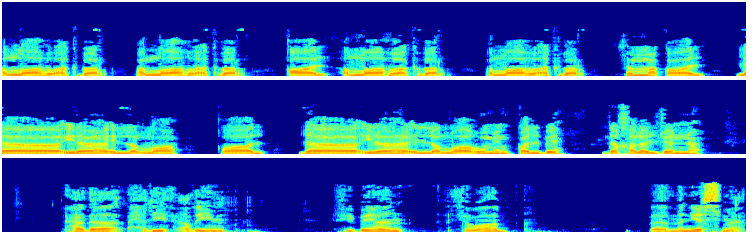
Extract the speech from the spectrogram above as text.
الله أكبر الله أكبر. قال الله أكبر الله أكبر. ثم قال لا إله إلا الله. قال لا إله إلا الله من قلبه دخل الجنة. هذا حديث عظيم في بيان ثواب من يسمع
